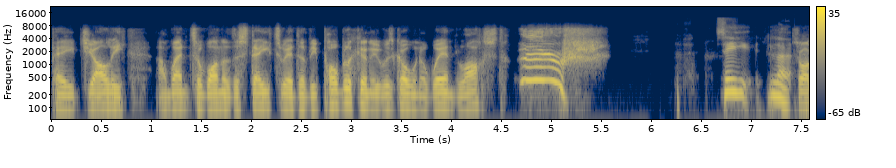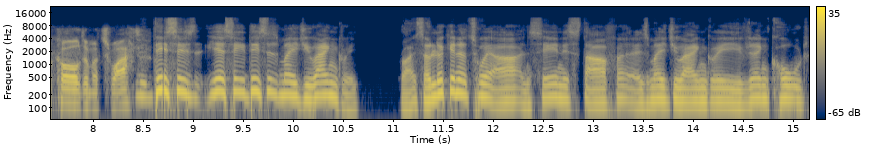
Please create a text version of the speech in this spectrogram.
paid jolly and went to one of the states where the Republican who was going to win lost. See, look, So I called him a twat. this is yeah. See, this has made you angry, right? So looking at Twitter and seeing his stuff has made you angry. You've then called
